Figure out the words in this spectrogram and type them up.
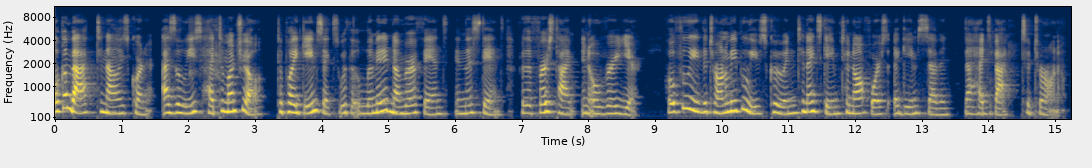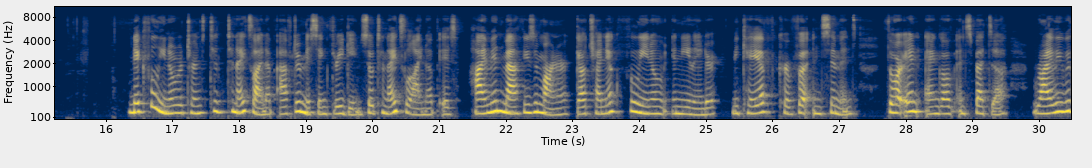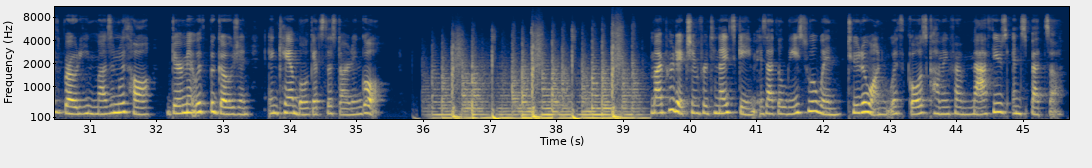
Welcome back to Natalie's Corner as the Leafs head to Montreal to play Game 6 with a limited number of fans in the stands for the first time in over a year. Hopefully, the Toronto Maple Leafs could win tonight's game to not force a Game 7 that heads back to Toronto. Nick Foligno returns to tonight's lineup after missing three games, so tonight's lineup is Hyman, Matthews, and Marner, Galchenyuk, Foligno, and Nylander, Mikheyev, Kerfoot, and Simmonds, Thornton, Engvall, and Spezza, Rielly with Brodie, Muzzin with Holl, Dermott with Bogosian, and Campbell gets the starting goal. My prediction for tonight's game is that the Leafs will win 2 to 1 with goals coming from Matthews and Spezza.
